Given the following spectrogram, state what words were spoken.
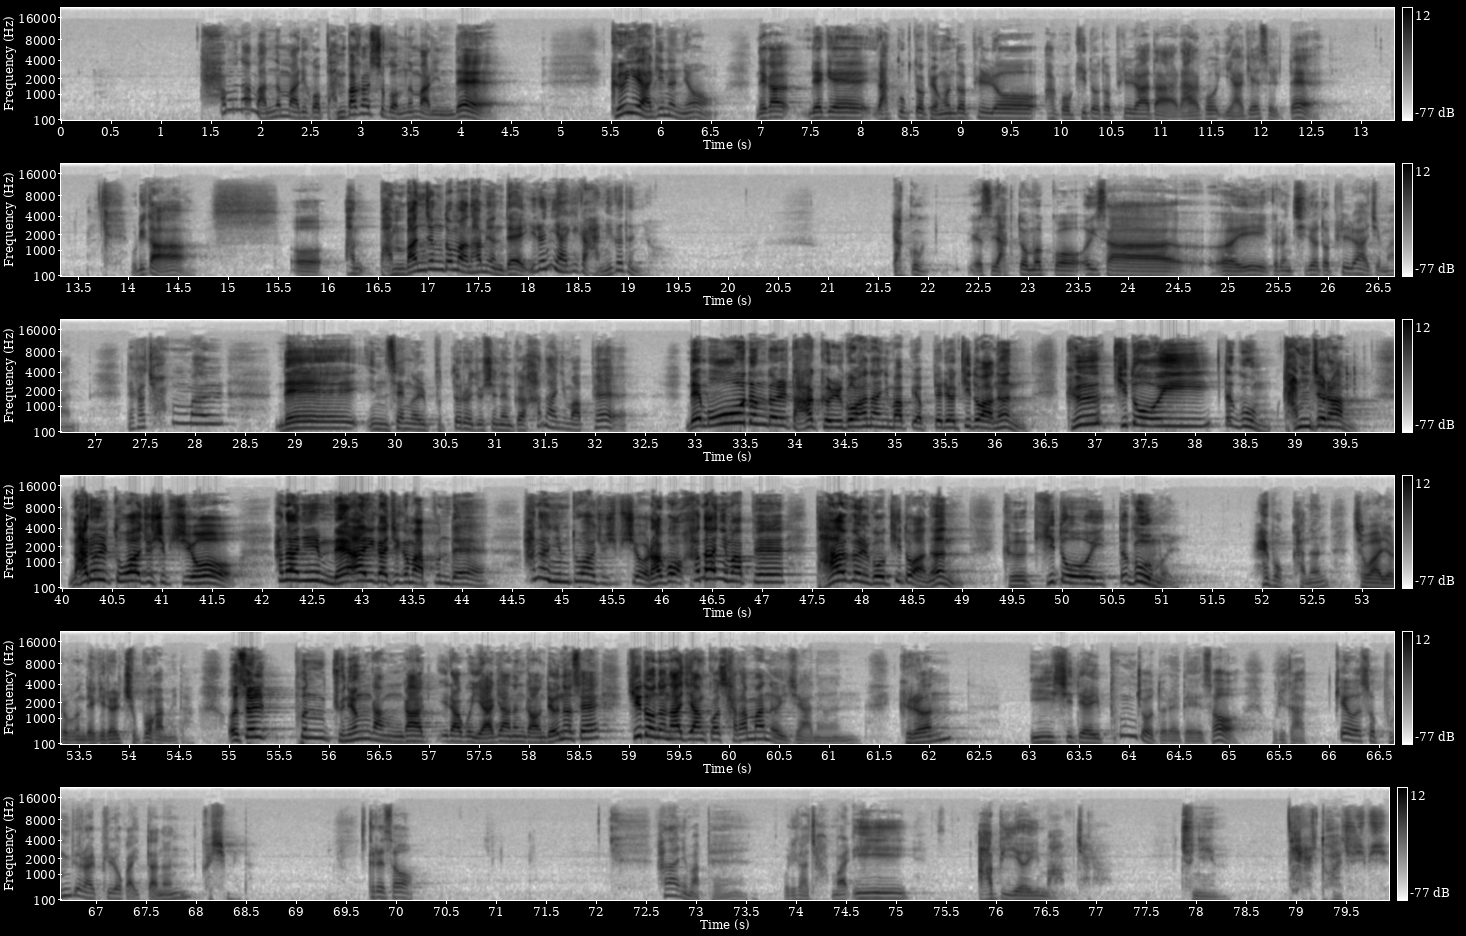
너무나 맞는 말이고 반박할 수가 없는 말인데 그 이야기는요. 내가 내게 약국도 병원도 필요하고 기도도 필요하다라고 이야기했을 때 우리가 어, 한 반반 정도만 하면 돼 이런 이야기가 아니거든요. 약국에서 약도 먹고 의사의 그런 치료도 필요하지만 내가 정말 내 인생을 붙들어 주시는 그 하나님 앞에 내 모든 걸 다 걸고 하나님 앞에 엎드려 기도하는 그 기도의 뜨거움, 간절함, 나를 도와주십시오. 하나님, 내 아이가 지금 아픈데 하나님 도와주십시오. 라고 하나님 앞에 다 걸고 기도하는 그 기도의 뜨거움을 회복하는 저와 여러분 되기를 축복합니다. 어 설픈 균형 감각이라고 이야기하는 가운데 어느새 기도는 하지 않고 사람만 의지하는 그런 이 시대의 풍조들에 대해서 우리가 깨어서 분별할 필요가 있다는 것입니다. 그래서 하나님 앞에 우리가 정말 이 아비의 마음처럼 주님 나를 도와주십시오.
